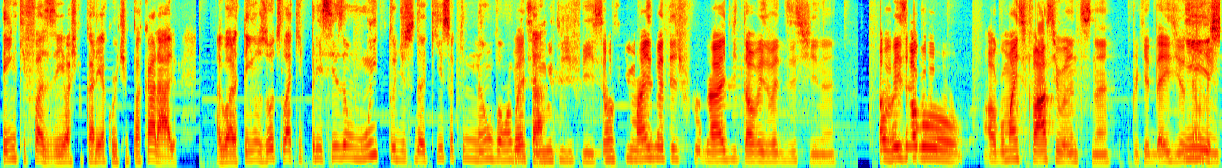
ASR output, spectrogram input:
tem que fazer, eu acho que o cara ia curtir pra caralho. Agora, tem os outros lá que precisam muito disso daqui, só que não vão aguentar. Vai ser muito difícil. São os que mais vai ter dificuldade e talvez vai desistir, né? Talvez algo, algo mais fácil antes, né? Porque 10 dias Isso.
